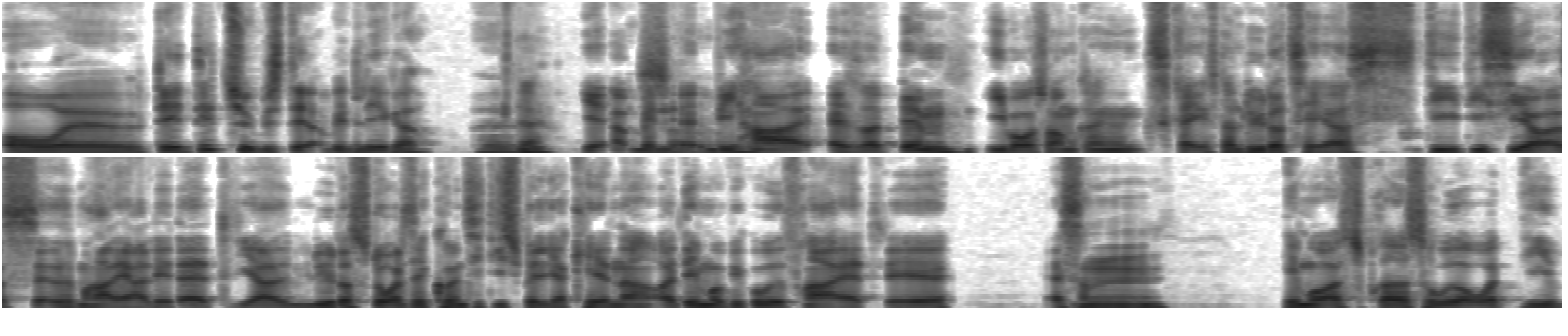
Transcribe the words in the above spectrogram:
Og øh, det, det er typisk der, vi ligger. Ja. ja, men så. vi har, altså dem i vores omgangskreds, der lytter til os, de, de siger også altså meget ærligt, at jeg lytter stort set kun til de spil, jeg kender, og det må vi gå ud fra, at, øh, at sådan, det må også sprede sig ud over de,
